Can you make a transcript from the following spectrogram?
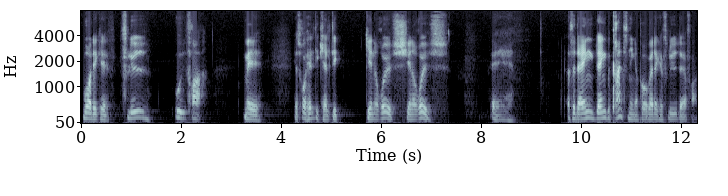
hvor det kan flyde ud fra med, jeg tror heldig de kaldte det generøs, generøs. Øh, altså der er, ingen, der er ingen begrænsninger på, hvad der kan flyde derfra.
